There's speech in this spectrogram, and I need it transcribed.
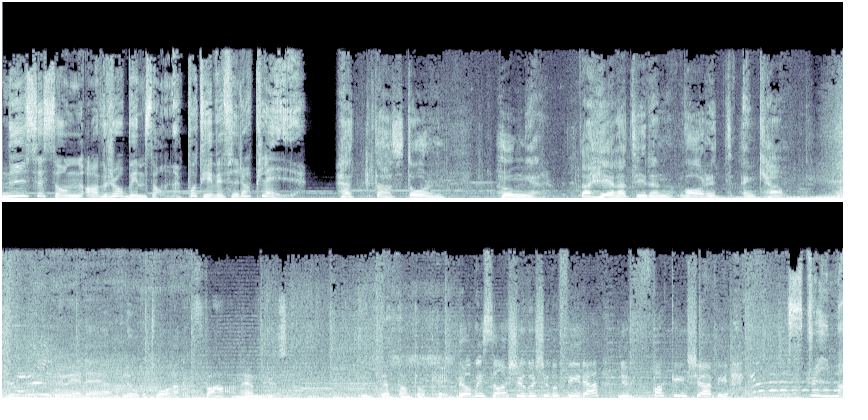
Ny säsong av Robinson på TV4 Play. Hetta, storm, hunger. Det har hela tiden varit en kamp. Nu är det blod och tårar. Fan händer just nu. Det. är Detta är inte okej. Robinson 2024, nu fucking kör vi! Streama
